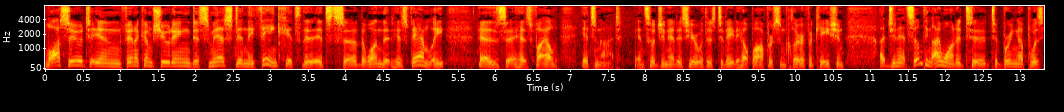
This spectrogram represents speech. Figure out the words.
Lawsuit in Finicum shooting dismissed, and they think it's the it's uh, the one that his family has has filed. It's not, and so Jeanette is here with us today to help offer some clarification. Uh, Jeanette, something I wanted to to bring up was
